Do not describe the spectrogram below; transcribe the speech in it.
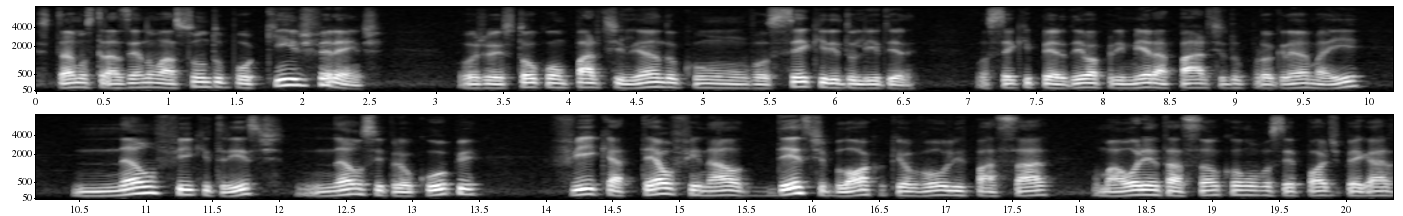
estamos trazendo um assunto um pouquinho diferente. Hoje eu estou compartilhando com você, querido líder, você que perdeu a primeira parte do programa aí, não fique triste, não se preocupe, fique até o final deste bloco que eu vou lhe passar uma orientação como você pode pegar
